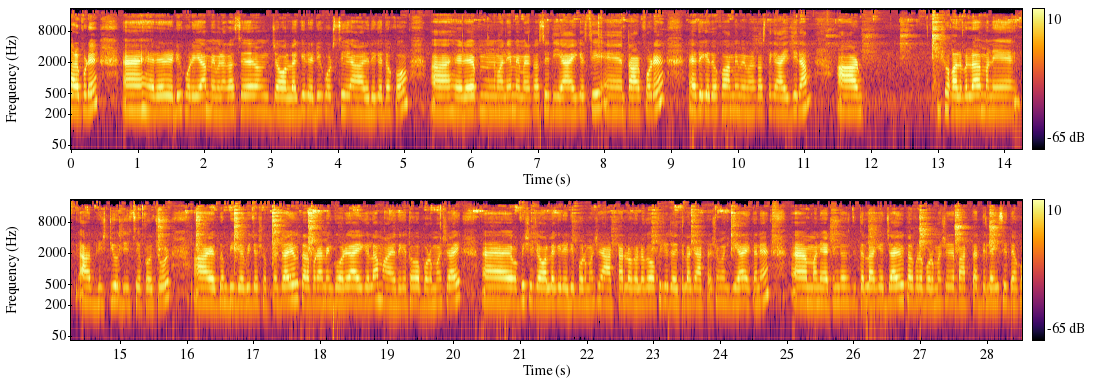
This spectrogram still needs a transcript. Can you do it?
তারপরে হেরে রেডি করিয়া মেমের কাছে যাওয়ার লাগি রেডি করছি। আর এদিকে দেখো হেরে মানে মেমের কাছে দিয়ে আই গেছি। তারপরে, এদিকে দেখো আমি মেমের কাছ থেকে আইছিলাম আর সকালবেলা মানে আর বৃষ্টিও দিচ্ছে প্রচুর, আর একদম ভিজা ভিজা সবটা। যাই হোক, তারপরে আমি ঘরে আই গেলাম আর এদিকে তো বড়মশাই অফিসে যাওয়ার লাগে রেডি বড়মশাই আটটার লগে লগে অফিসে যাইতে লাগে, আটটার সময় গিয়া এখানে মানে অ্যাটেন্ডেন্স দিতে লাগে। যাই হোক, তারপরে বড়মশাই ভাতটা দিলে আইসি, দেখো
